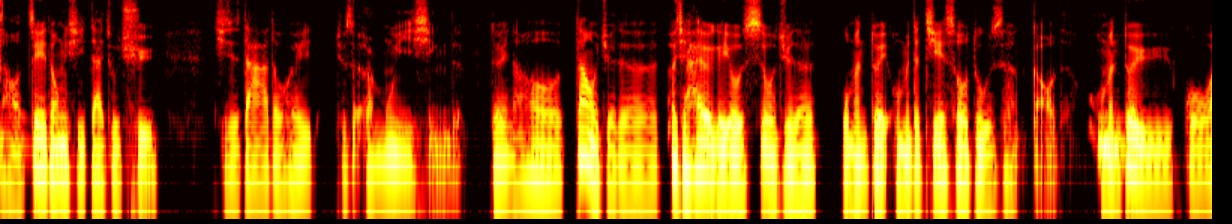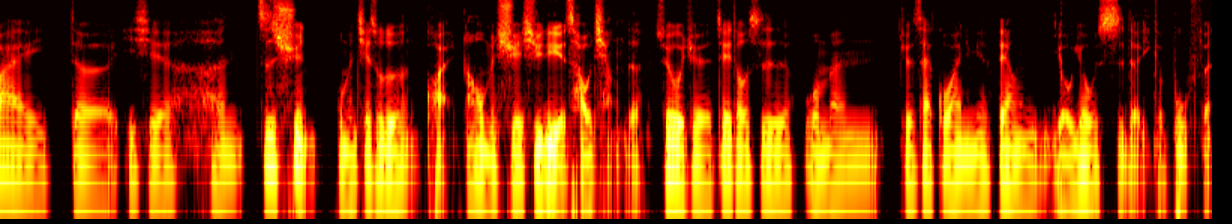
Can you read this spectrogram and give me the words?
然后这些东西带出去，其实大家都会就是耳目一新的。对，然后但我觉得，而且还有一个优势，我觉得我们对我们的接受度是很高的。我们对于国外的一些很资讯。我们接受度很快，然后我们学习力也超强的，所以我觉得这都是我们就是在国外里面非常有优势的一个部分。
